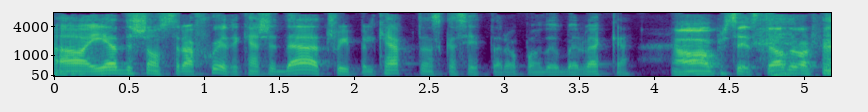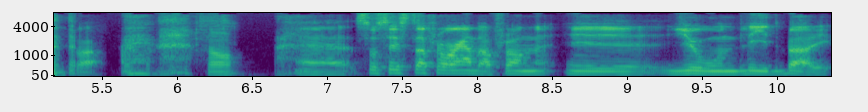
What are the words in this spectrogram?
Ja, Ederson straffskytt, det kanske där triple captain ska sitta då på en dubbelvecka. Ja, precis, det hade varit fint va? ja. Eh, så sista frågan då från eh, Jon Lidberg.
